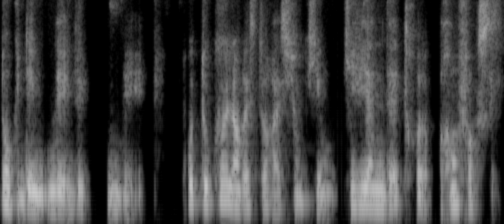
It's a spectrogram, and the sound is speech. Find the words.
Donc, des, protocoles en restauration qui viennent d'être renforcés.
